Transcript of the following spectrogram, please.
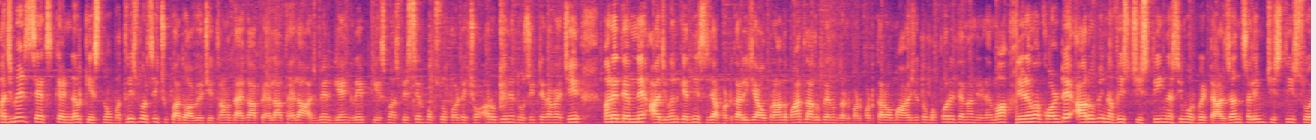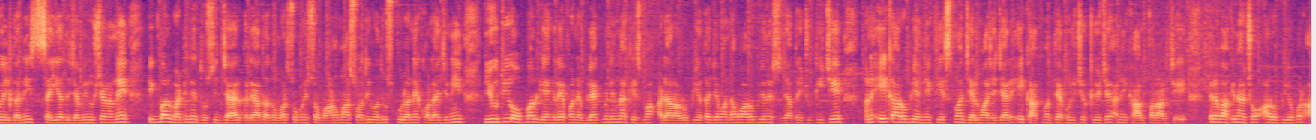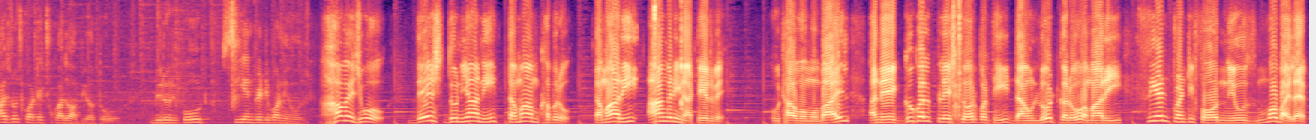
Ajmer sex scandal કેસનો બત્રીસ વર્ષે ચુકાદો આવ્યો છે. ત્રણ દાયકા પહેલાં થયેલા અજમેર ગેંગ રેપ કેસમાં સ્પેશિયલ પોક્સો કોર્ટે છ આરોપીઓને દોષિત ઠેરવ્યા છે અને તેમને આજીવન કેદની સજા ફટકારી છે. આ ઉપરાંત પાંચ લાખ રૂપિયાનો દંડ પણ ફટકારવામાં આવ્યો છે. તો બપોરે તેના નિર્ણયમાં નિર્ણયમાં કોર્ટે આરોપી નફીસ ચિસ્તી નસીમ ઉર્ફે ટાર્ઝન, સલીમ ચિસ્તી સોહેલ ગની સૈયદ જમીર હુસેન અને ઇકબાલ ભાટીને દોષિત જાહેર કર્યા હતા. તો વર્ષ ઓગણીસો બાણુંમાં સૌથી વધુ સ્કૂલ અને કોલેજની યુવતીઓ ઉપર ગેંગરેપ અને બ્લેકમેલિંગના કેસમાં અઢાર આરોપી હતા, જેમાં નવ આરોપીઓને સજા થઈ ચૂકી છે અને એક આરોપી અન્ય કેસમાં જેલમાં છે જ્યારે એક આત્મહત્યા કરી ચૂક્યો છે અને એક હાલ ફરાર છે. ત્યારે બાકીના છ આરોપીઓ પર આજરોજ કોર્ટે ચુકાદો આપ્યો હતો. Bureau report, CN twenty news. હવે જુઓ, દેશ દુનિયાની તમામ ખબરો તમારી આંગળીના ટેરવે. ઉઠાવો મોબાઈલ અને ગૂગલ પ્લે સ્ટોર પરથી ડાઉનલોડ કરો અમારી CN twenty four news mobile app.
